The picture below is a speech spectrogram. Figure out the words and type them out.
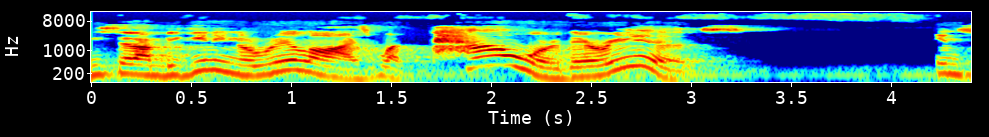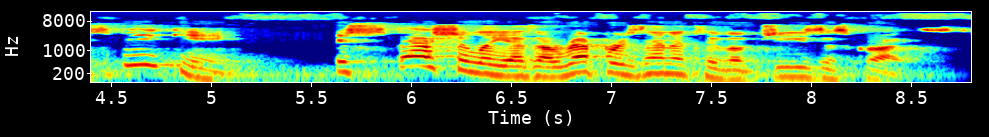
He said, I'm beginning to realize what power there is in speaking, especially as a representative of Jesus Christ.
